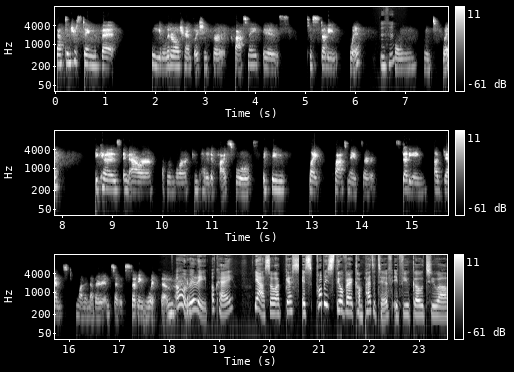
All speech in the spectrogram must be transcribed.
That's interesting that the literal translation for classmate is to study with. Mhm. 同 means with. Because in our other more competitive high schools, it seems like classmates are studying against one another instead of studying with them. Oh, really? Okay. Yeah, so I guess it's probably still very competitive if you go to a,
